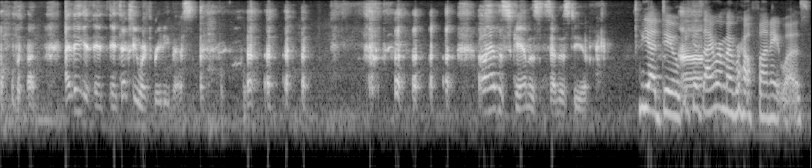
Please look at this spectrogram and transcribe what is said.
Hold on. I think it, it, it's actually worth reading this. I'll have to scan this and send this to you. yeah, do, because Uh, I remember how funny it was.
